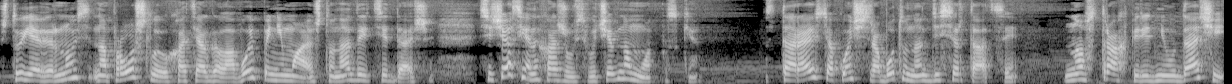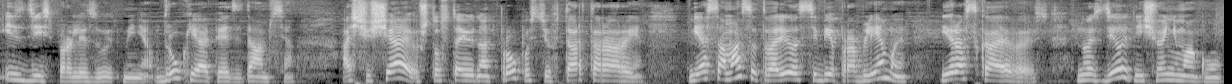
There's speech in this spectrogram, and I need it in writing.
что я вернусь на прошлую, хотя головой понимаю, что надо идти дальше. Сейчас я нахожусь в учебном отпуске. Стараюсь окончить работу над диссертацией. Но страх перед неудачей и здесь парализует меня. Вдруг я опять сдамся. Ощущаю, что стою над пропастью в тартарары. Я сама сотворила себе проблемы и раскаиваюсь, но сделать ничего не могу.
